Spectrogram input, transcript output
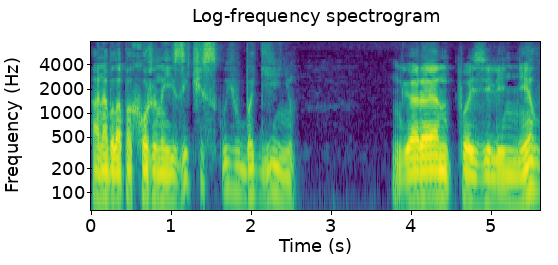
Она была похожа на языческую богиню. Гарен позеленел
